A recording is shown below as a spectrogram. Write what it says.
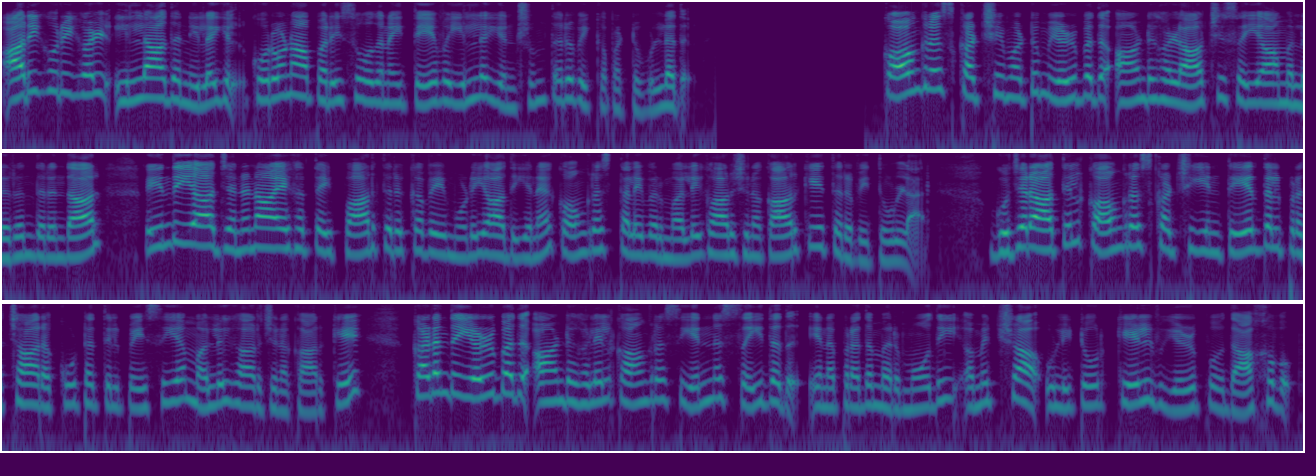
அறிகுறிகள் இல்லாத நிலையில் கொரோனா பரிசோதனை தேவையில்லை என்றும் தெரிவிக்கப்பட்டுள்ளது. காங்கிரஸ் கட்சி மட்டும் எழுபது ஆண்டுகள் ஆட்சி செய்யாமல் இருந்திருந்தால் இந்தியா ஜனநாயகத்தை பார்த்திருக்கவே முடியாது என காங்கிரஸ் தலைவர் மல்லிகார்ஜுன கார்கே தெரிவித்துள்ளார். குஜராத்தில் காங்கிரஸ் கட்சியின் தேர்தல் பிரச்சார கூட்டத்தில் பேசிய மல்லிகார்ஜுன கார்கே கடந்த எழுபது ஆண்டுகளில் காங்கிரஸ் என்ன செய்தது என பிரதமர் மோடி அமித்ஷா உள்ளிட்டோர் கேள்வி எழுப்புவதாகவும்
